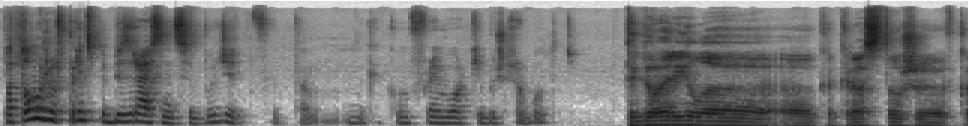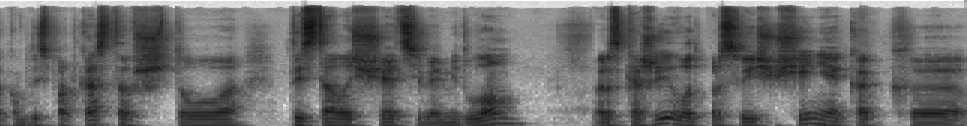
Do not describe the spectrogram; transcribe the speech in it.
потом уже, в принципе, без разницы будет, там, на каком фреймворке будешь работать. Ты говорила э, как раз тоже в каком-то из подкастов, что ты стал ощущать себя медлом Расскажи вот про свои ощущения, как э,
